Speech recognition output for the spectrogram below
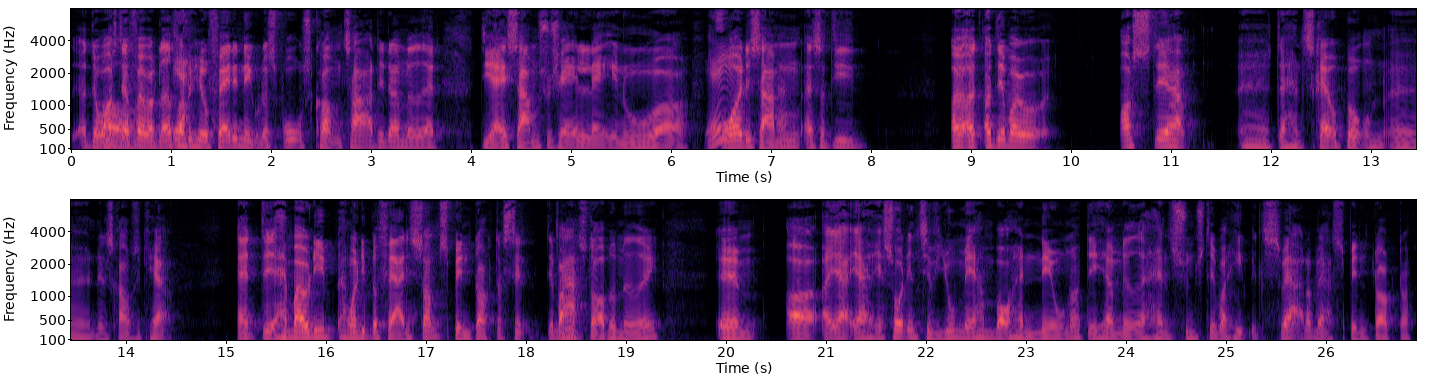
det var også Og- derfor, jeg var glad for, ja. at du hævde fat i Nicolas Bros kommentar, det der med, at de er i samme sociale lag nu, og ja, Ja, ja. ja. bruger det samme. Ja. Altså, de... Og, og, og det var jo også det her, øh, da han skrev bogen, øh, Niels Rausik her, at det, han, var jo lige, han var lige blevet færdig som spindoktor selv. Det var ja. Han stoppet med, ikke? Øhm, og og jeg, jeg, jeg så et interview med ham, hvor han nævner det her med, at han synes, det var helt vildt svært at være spindoktor,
